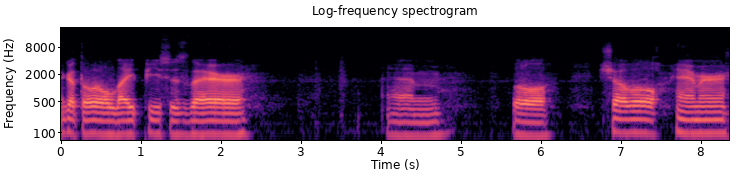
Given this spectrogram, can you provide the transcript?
I got the little light pieces there. Um, little shovel, hammer,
